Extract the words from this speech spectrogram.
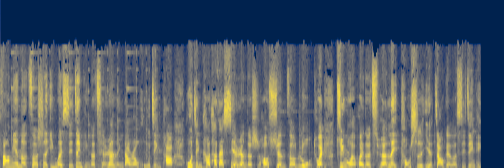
方面呢，则是因为习近平的前任领导人胡锦涛，胡锦。涛他在卸任的时候选择裸退，军委会的权力同时也交给了习近平，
